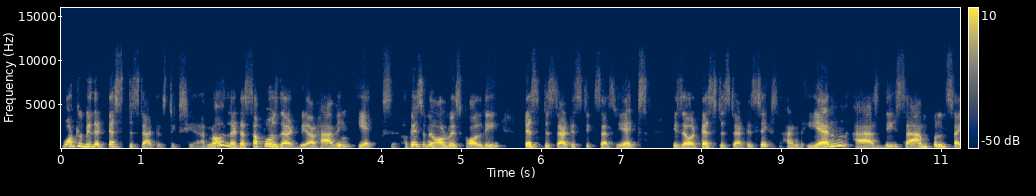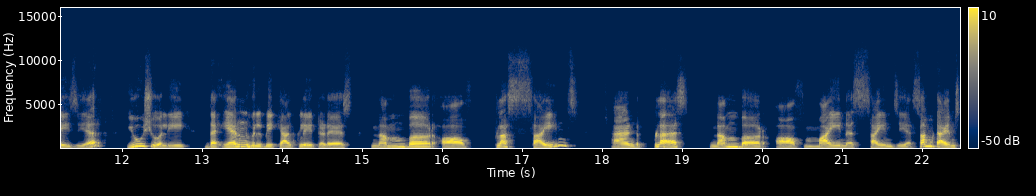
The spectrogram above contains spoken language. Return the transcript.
what will be the test statistics here? Now, let us suppose that we are having X. Okay, so I always call the test statistics as X is our test statistics and N as the sample size here. Usually, the N will be calculated as number of plus signs and plus number of minus signs here. Sometimes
